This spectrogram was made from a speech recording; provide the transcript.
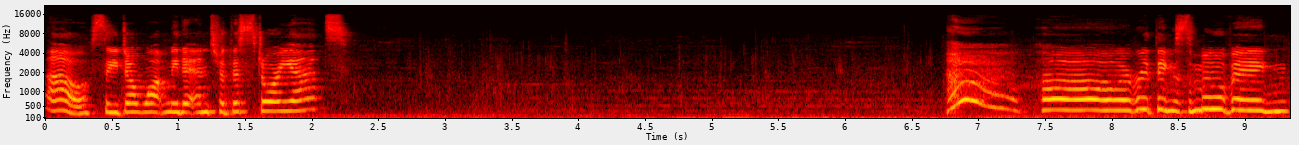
Oh, so you don't want me to enter this store yet? oh, everything's moving.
